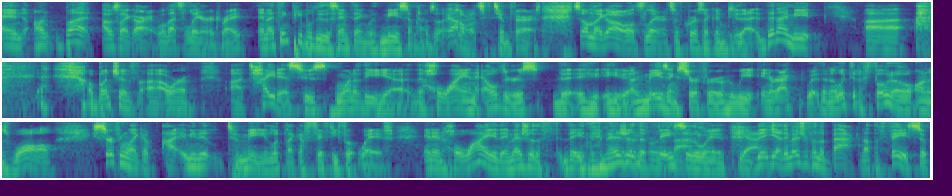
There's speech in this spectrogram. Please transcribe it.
And on, but I was like, all right, well, that's Laird, right? And I think people do the same thing with me sometimes. They're like, oh, it's Tim Ferriss. So I'm like, oh, well, it's Laird. So of course I couldn't do that. And then I meet uh, a bunch of, uh, or uh, Titus, who's one of the uh, the Hawaiian elders, the he, he, an amazing surfer who we interacted with, and I looked at a photo on his wall, surfing like a, I mean, it, to me, it looked like a fifty foot wave. And in Hawaii, they measure the they they measure the face the of the wave. Yeah, they, yeah, they measure from the back, not the face. So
